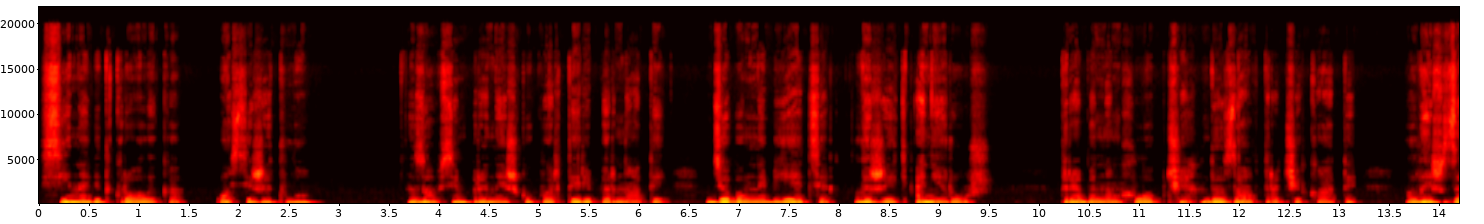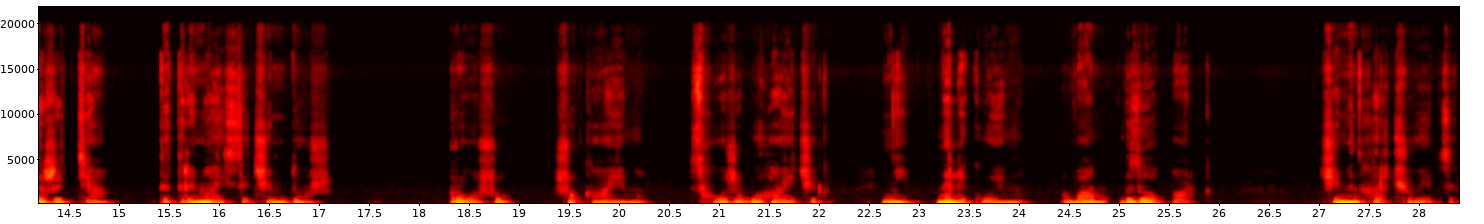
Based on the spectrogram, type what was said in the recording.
сіна від кролика, ось і житло. Зовсім при нишку квартирі пернатий, дзьобом не б'ється, лежить ані руш. Треба нам, хлопче, до завтра чекати, лиш за життя ти тримайся чим душ. Прошу, шукаємо. Схоже, бугайчик. Ні, не лікуємо. Вам в зоопарк. Чим він харчується?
